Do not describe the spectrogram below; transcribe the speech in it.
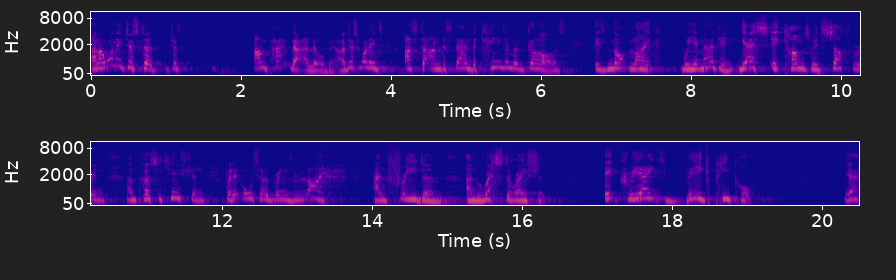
And I wanted just to just unpack that a little bit. I just wanted us to understand the kingdom of God is not like we imagine. Yes, it comes with suffering and persecution, but it also brings life and freedom and restoration. It creates big people. Yeah,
